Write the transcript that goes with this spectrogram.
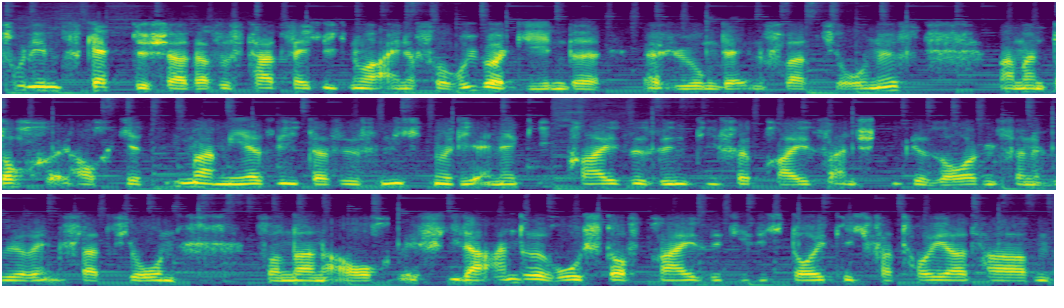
zunehmend skeptischer, dass es tatsächlich nur eine vorübergehende Erhöhung der Inflation ist, weil man doch auch jetzt immer mehr sieht, dass es nicht nur die Energiepreise sind, die für Preisanstiege sorgen, für eine höhere Inflation, sondern auch auch viele andere Rohstoffpreise, die sich deutlich verteuert haben.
